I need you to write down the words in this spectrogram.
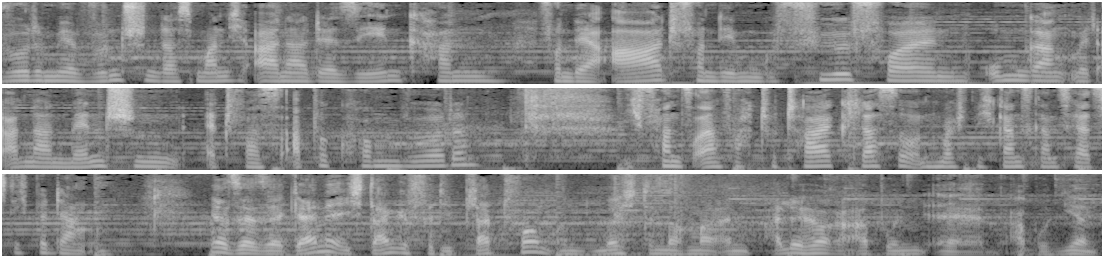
würde mir wünschen, dass manch einer, der sehen kann, von der Art, von dem gefühlvollen Umgang mit anderen Menschen etwas abbekommen würde. Ich fand es einfach total klasse und möchte mich ganz, ganz herzlich bedanken. Ja, sehr, sehr gerne. Ich danke für die Plattform und möchte nochmal an alle Hörer abon äh, abonnieren.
